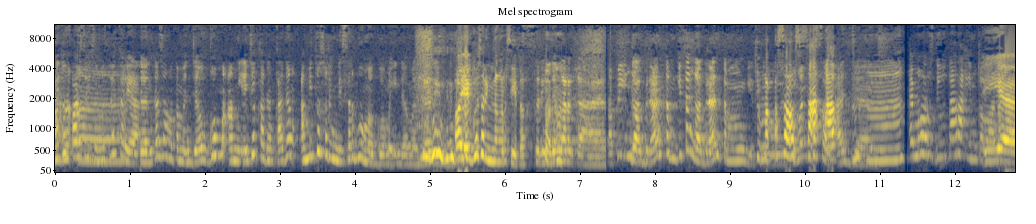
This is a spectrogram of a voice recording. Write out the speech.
itu pasti sih maksudnya kayak dan kan sama teman jauh gue sama Ami aja kadang-kadang Ami tuh sering diserbu sama gue sama Indah Oh ya, gue sering denger sih itu. sering dengar kan tapi nggak berantem kita nggak berantem gitu Cuma kesel Cuman saat. kesel aja Mm-mm. emang harus diutarain kalau Iya,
